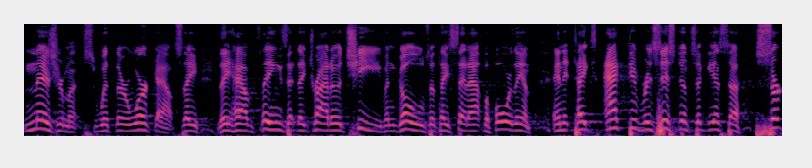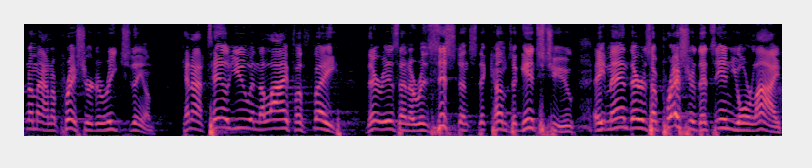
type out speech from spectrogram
measurements with their workouts. They, they have things that they try to achieve and goals that they set out before them. And it takes active resistance against a certain amount of pressure to reach them. Can I tell you in the life of faith, there is an, a resistance that comes against you. Amen. There is a pressure that's in your life,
